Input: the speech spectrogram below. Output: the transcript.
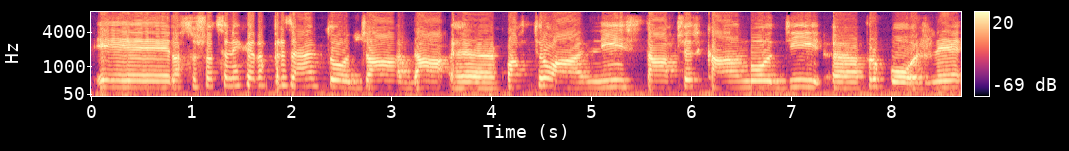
E l'associazione che rappresento già da eh, quattro anni sta cercando di eh, proporre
